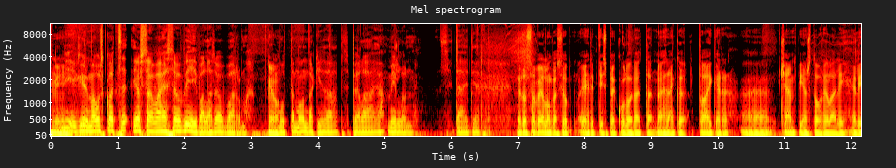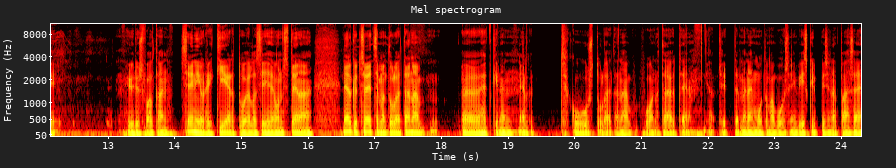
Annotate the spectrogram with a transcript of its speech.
niin. Niin, kyllä mä uskon, että se, jossain vaiheessa se on viivalla, se on varma. Joo. Mutta monta kisaa se pelaa ja milloin, sitä ei tiedä. Me tuossa Velun kanssa jo ehdittiin spekuloida, että nähdäänkö Tiger äh, Champions Tourilla, eli, eli Yhdysvaltain seniorikiertueella. Siihen on sitten enää 47 tulee tänä, äh, hetkinen, 46 tulee tänä vuonna täyteen. Ja sitten menee muutama vuosi, niin 50 pääsee,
